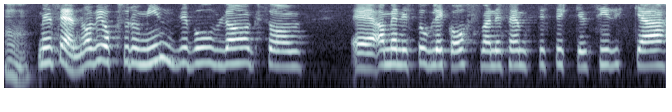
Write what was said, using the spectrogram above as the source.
Mm. Men sen har vi också då mindre bolag som eh, ja, men i storlek oss, man är 50 stycken cirka.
